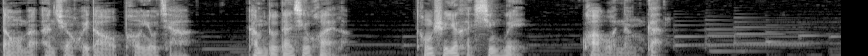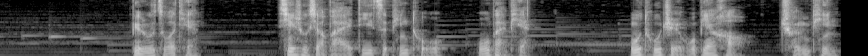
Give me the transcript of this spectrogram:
当我们安全回到朋友家，他们都担心坏了，同时也很欣慰，夸我能干。比如昨天，新手小白第一次拼图，五百片，无图纸、无编号，纯拼，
